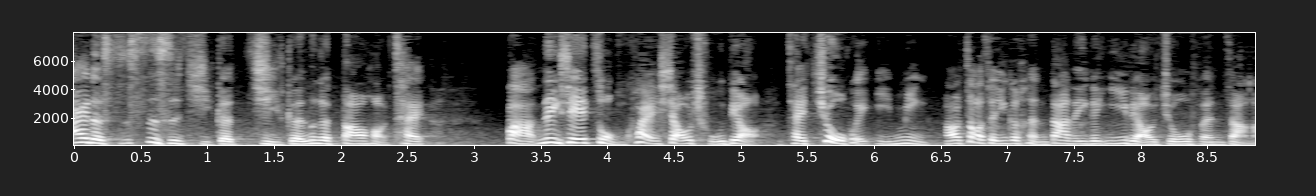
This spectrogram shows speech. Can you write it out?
挨了四四十几个几个那个刀哈，才把那些肿块消除掉，才救回一命，然后造成一个很大的一个医疗纠纷，这样。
